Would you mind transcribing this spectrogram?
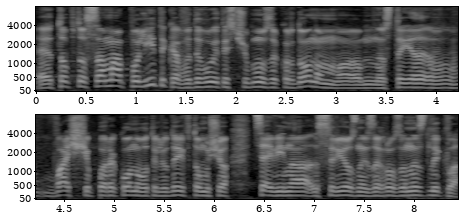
Е, Тобто, сама політика, ви дивуєтесь, чому за кордоном ем, стає важче переконувати людей в тому, що ця війна серйозна і загроза не зникла.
